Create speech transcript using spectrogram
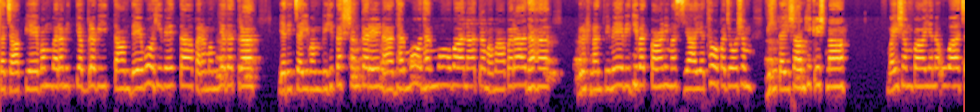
स चाप्येवं वरमित्यब्रवीत्तां देवो हि वेत्ता परमं यदत्र। यदि चैवं विहितः शङ्करेण, धर्मो धर्मो वा नात्र ममापराधः। गृह्णन्ति मे विधिवत् पाणिमस्या यथोपजोषं विहितैषां हि कृष्ण। वैशम्पायन उवाच,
